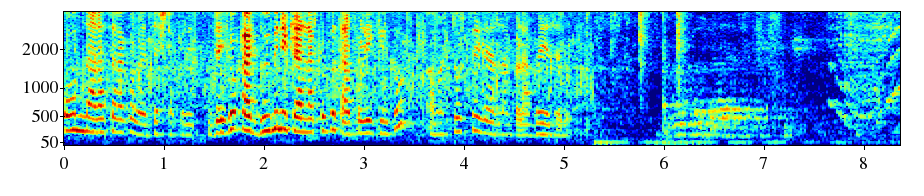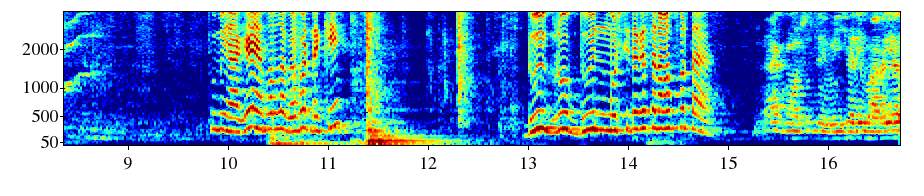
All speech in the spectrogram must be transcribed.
কম নাড়াচাড়া করার চেষ্টা করি। যাই হোক, আর দুই মিনিট রান্না করব, তারপরেই কিন্তু আমার তরকারি রান্না করা হয়ে যাবে। তুমি আগে বললা ব্যাপারটা কি? দুই গ্রুপ দুই মসজিদে গেছে নামাজ পড়তা? এক মসজিদে মিশারি বারোয়া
